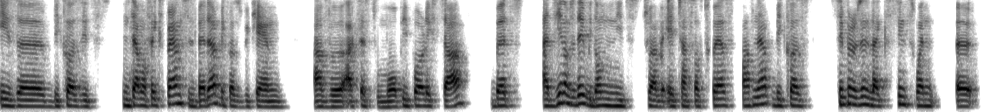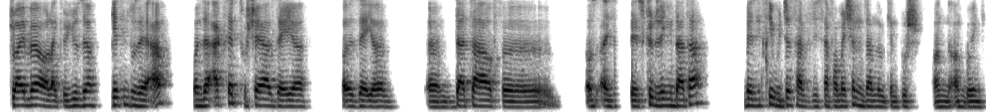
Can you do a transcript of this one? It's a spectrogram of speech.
is uh, because it's in terms of experience is better because we can have uh, access to more people, etc. But at the end of the day, we don't need to have HR software partner because simple reason like since when a driver or like a user get into their app, when they accept to share their uh, their um, um, data of uh, their scheduling data, basically we just have this information and then we can push on ongoing.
